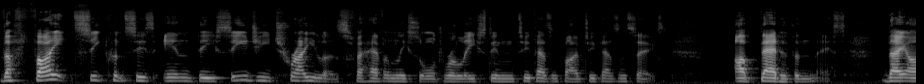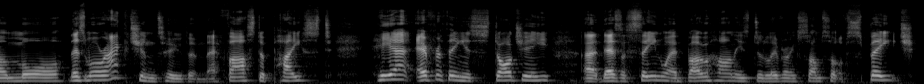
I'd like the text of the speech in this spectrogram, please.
The fight sequences in the CG trailers for Heavenly Sword released in 2005 2006 are better than this. They are more, there's more action to them. They're faster paced. Here, everything is stodgy. Uh, there's a scene where Bohan is delivering some sort of speech,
